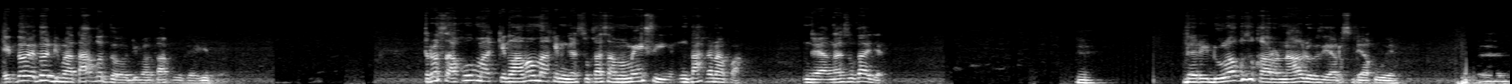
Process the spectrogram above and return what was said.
Itu itu di mataku tuh di mataku kayak gitu terus aku makin lama makin nggak suka sama Messi entah kenapa nggak nggak suka aja Hmm. dari dulu aku suka Ronaldo sih harus diakuin Hmm.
